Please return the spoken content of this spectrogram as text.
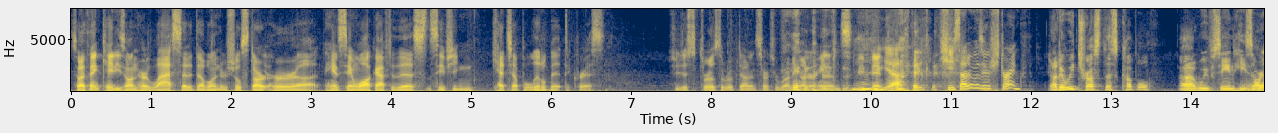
So I think Katie's on her last set of double unders. She'll start her uh, handstand walk after this. Let's see if she can catch up a little bit to Chris. She just throws the rope down and starts running on her hands. Be fantastic. yeah. she said it was her strength. Now, do we trust this couple? Uh, we've seen he's already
